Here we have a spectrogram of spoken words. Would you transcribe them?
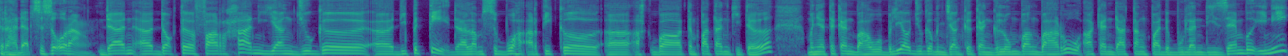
terhadap seseorang. Dan uh, Dr. Farhan yang juga uh, dipetik dalam sebuah artikel uh, akhbar tempatan kita menyatakan bahawa beliau juga menjangkakan gelombang baru akan datang pada bulan Disember ini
